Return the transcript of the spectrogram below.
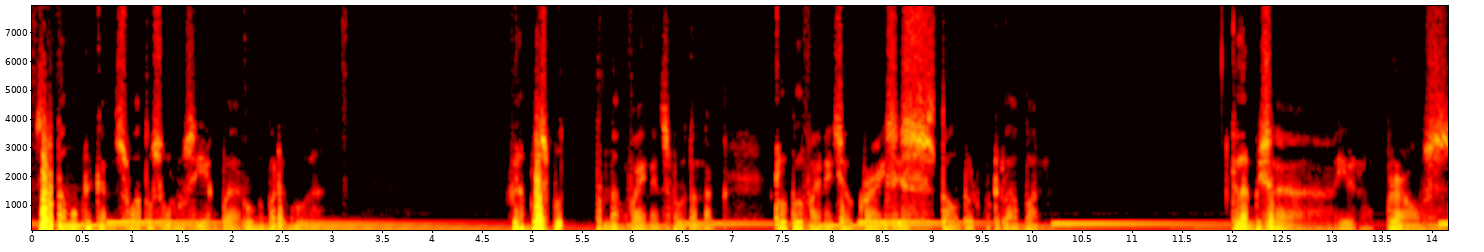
serta memberikan suatu solusi yang baru kepada gue film tersebut tentang finance bro tentang global financial crisis tahun 2008 kalian bisa you know, browse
